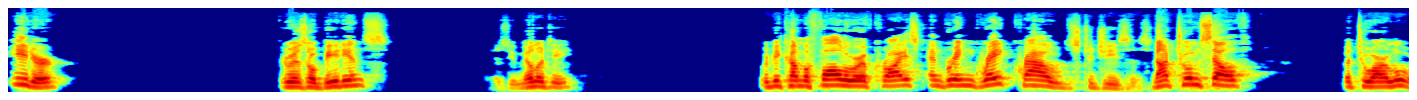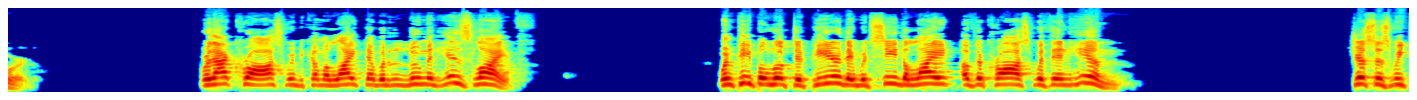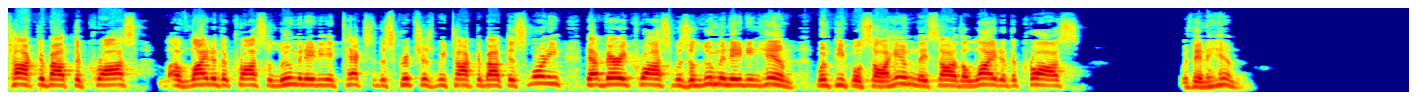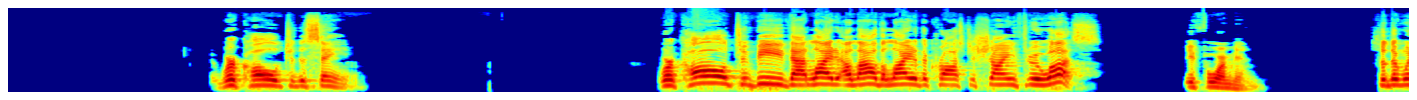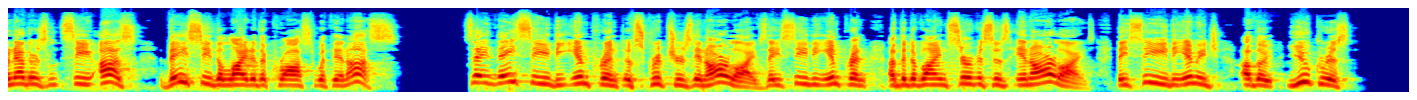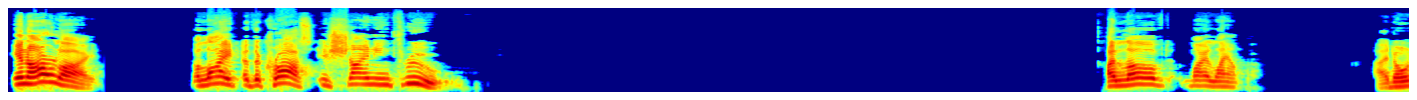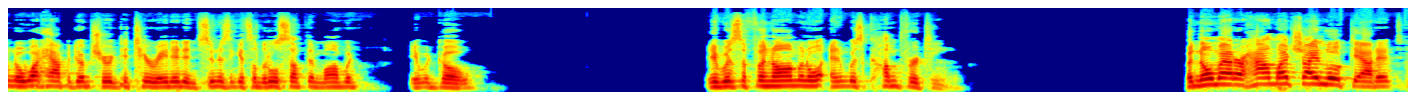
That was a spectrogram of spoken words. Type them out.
Peter, through his obedience, his humility, would become a follower of Christ and bring great crowds to Jesus, not to himself, but to our Lord. For that cross would become a light that would illumine his life. When people looked at Peter, they would see the light of the cross within him. Just as we talked about the cross of light of the cross illuminating the text of the scriptures we talked about this morning, that very cross was illuminating him. When people saw him, they saw the light of the cross within him. We're called to the same. We're called to be that light, allow the light of the cross to shine through us before men. So that when others see us, they see the light of the cross within us. Say they see the imprint of scriptures in our lives. They see the imprint of the divine services in our lives. They see the image of the Eucharist in our lives. The light of the cross is shining through. I loved my lamp. I don't know what happened to it. I'm sure it deteriorated, and as soon as it gets a little something, mom would it would go. It was a phenomenal and it was comforting. But no matter how much I looked at it,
